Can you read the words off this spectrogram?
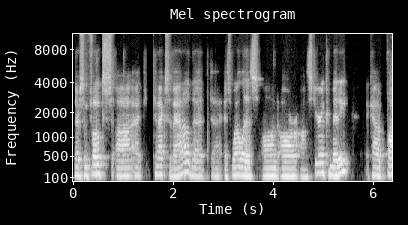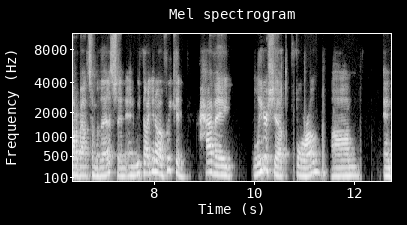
there's some folks uh, at Connect Savannah that, uh, as well as on our uh, steering committee, kind of thought about some of this. And, and we thought, you know, if we could have a leadership forum um, and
